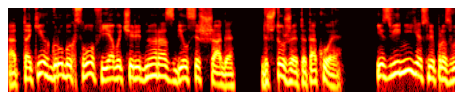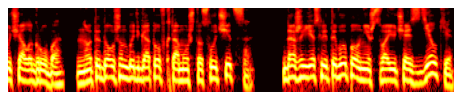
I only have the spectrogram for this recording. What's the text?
От таких грубых слов я в очередной раз сбился с шага. Да что же это такое? Извини, если прозвучало грубо, но ты должен быть готов к тому, что случится. Даже если ты выполнишь свою часть сделки,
